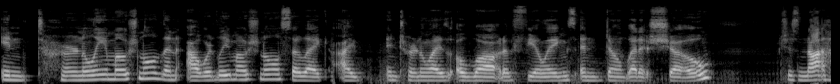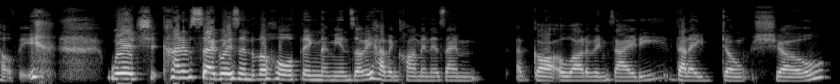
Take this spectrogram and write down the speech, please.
internally emotional than outwardly emotional. So, like, I internalize a lot of feelings and don't let it show, which is not healthy. which kind of segues into the whole thing that me and Zoey have in common is I'm I've got a lot of anxiety that I don't show,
